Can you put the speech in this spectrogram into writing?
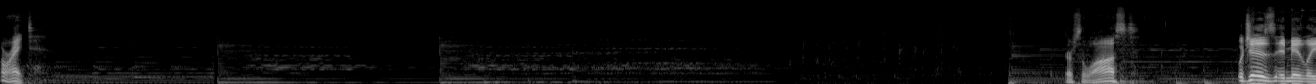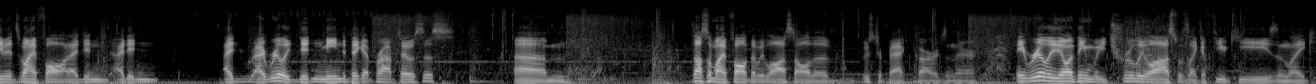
All right. Ursa lost, which is admittedly it's my fault. I didn't. I didn't. I I really didn't mean to pick up Proptosis. Um, it's also my fault that we lost all the booster pack cards in there. Hey, really, the only thing we truly lost was like a few keys and like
